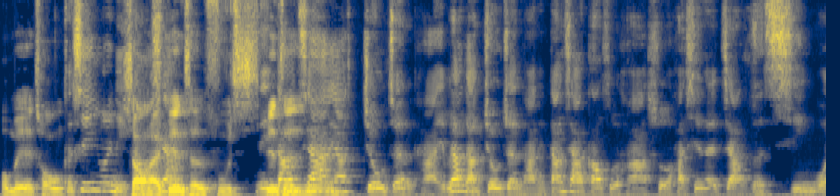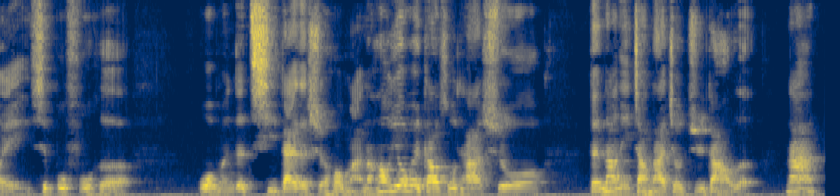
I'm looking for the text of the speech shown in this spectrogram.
我们也从可是因为你小孩变成夫妻，你当下要纠正他，也不要讲纠正他，你当下要告诉他说，他现在这样的行为是不符合我们的期待的时候嘛，然后又会告诉他说，等到你长大就知道了。那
